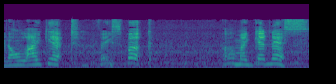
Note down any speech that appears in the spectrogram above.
I don't like it. Facebook. Oh my goodness.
